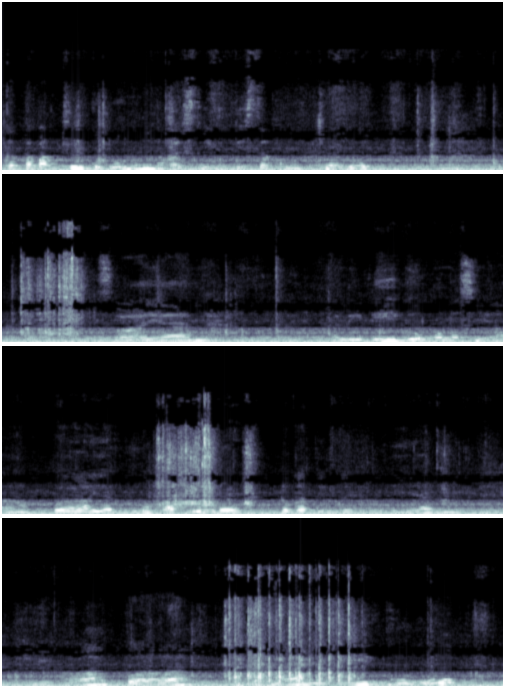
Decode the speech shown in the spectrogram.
katabangkil ko doon naka-sleeveless ako. Charot. So, ayan. Naliligo mo na si Apa. Ayan, look at in there. Look at in there. Ayan. Si Apa. Naliligo. Ayan.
